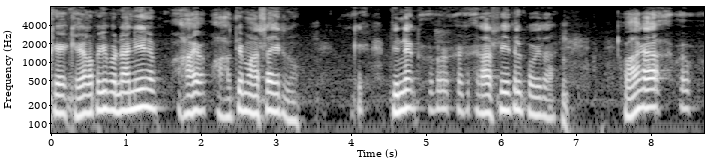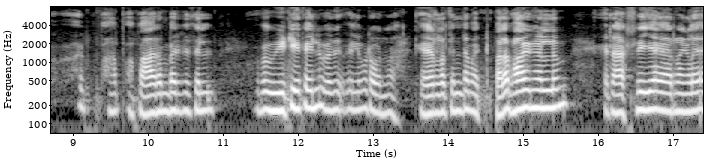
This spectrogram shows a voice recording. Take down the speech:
കെ- കേളപ്പൻ ഈ പൊന്നാനിയിലെ ആദ്യ മാസമായിരുന്നു പിന്നെ രാഷ്ട്രീയത്തിൽ പോയതാണ് അപ്പോൾ ആ പാരമ്പര്യത്തിൽ ഇപ്പോൾ വീട്ടിയൊക്കെ ഇതിലൂടെ വന്നതാണ് കേരളത്തിന്റെ മറ്റ് പല ഭാഗങ്ങളിലും രാഷ്ട്രീയ കാരണങ്ങളെ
